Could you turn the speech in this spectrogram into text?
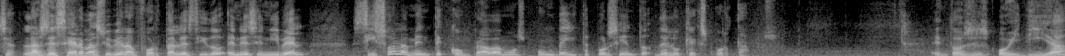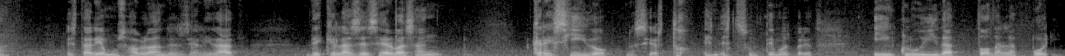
O sea, las reservas se hubieran fortalecido en ese nivel si solamente comprábamos un 20% de lo que exportamos. Entonces, hoy día estaríamos hablando en realidad de que las reservas han crecido, ¿no es cierto?, en estos últimos periodos, incluida toda la política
